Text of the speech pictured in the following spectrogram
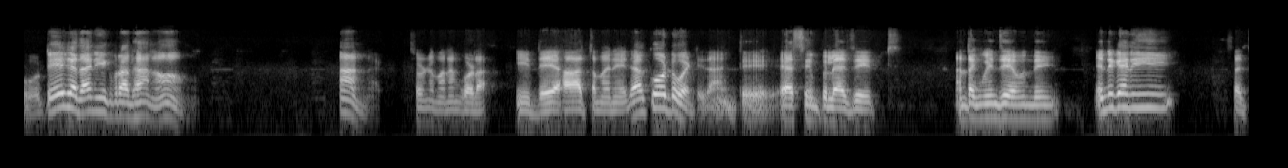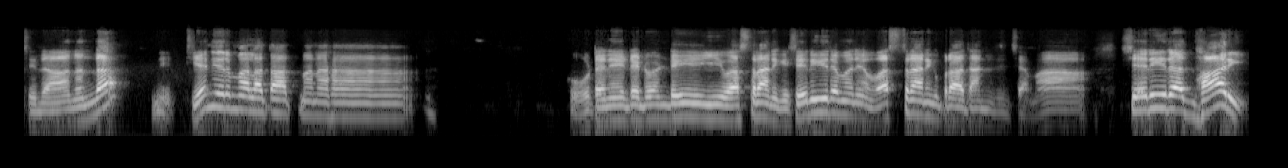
కోటే కదా నీకు ప్రధానం అన్నాడు. చూడండి మనం కూడా ఈ దేహాత్మ అనేది ఆ కోటు వంటిది అంతే. యాజ్ సింపుల్ యాజ్ ఇట్ అంతకు మించి ఏముంది? ఎందుకని? సచ్చిదానంద నిత్య నిర్మలతాత్మన. కోట్ అనేటటువంటి ఈ వస్త్రానికి శరీరం అనే వస్త్రానికి ప్రాధాన్యత ఇచ్చామా? శరీరధారి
